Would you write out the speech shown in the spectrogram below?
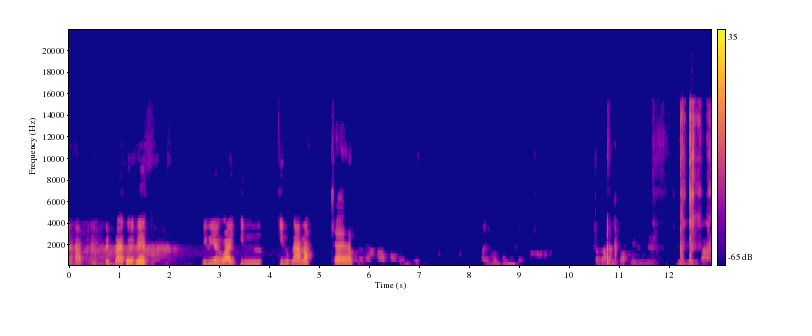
นะครับ เป็นปลาตัวเล็กๆ ที่เลี้ยงไว้กินกินลูกน้ำเนาะใช่ครับสำหรับนี้ก็เป็นบริเวณบ้าน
